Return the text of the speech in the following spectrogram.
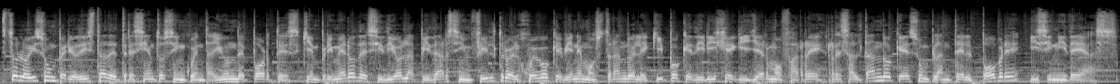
Esto lo hizo un periodista de 351 Deportes, quien primero decidió lapidar sin filtro el juego que viene mostrando el equipo que dirige Guillermo Farré, resaltando que es un plantel pobre y sin ideas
